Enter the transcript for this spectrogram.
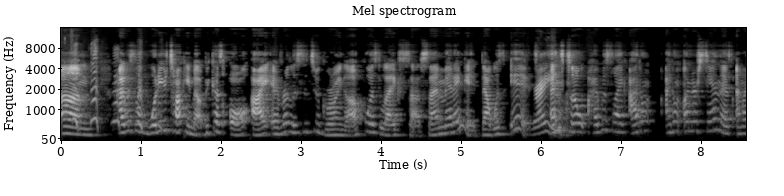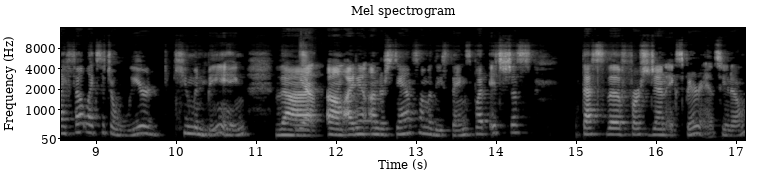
Um i was like what are you talking about? Because all i ever listened to growing up was like salsa and merengue. That was it. Right. and so i was like i don't i don't understand this and i felt like such a weird human being that um i didn't understand some of these things but it's just that's the first gen experience you know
